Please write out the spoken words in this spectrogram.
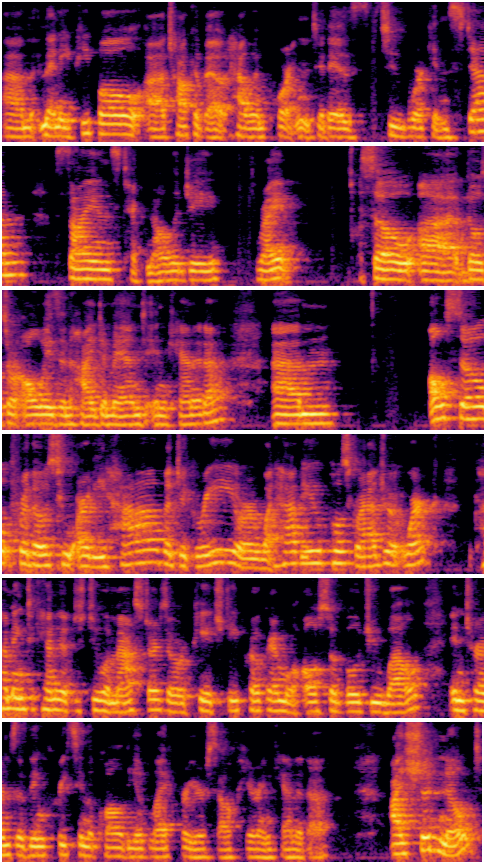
Um, many people uh, talk about how important it is to work in STEM, science, technology, right? So uh, those are always in high demand in Canada. Um, also, for those who already have a degree or what have you, postgraduate work, coming to Canada to do a master's or a PhD program will also bode you well in terms of increasing the quality of life for yourself here in Canada. I should note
